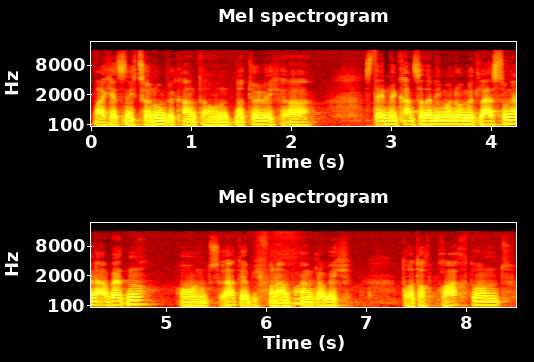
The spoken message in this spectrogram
war ich jetzt nicht so ein Unbekannter. Und natürlich äh, Standing kannst du dann immer nur mit Leistungen arbeiten. Und ja, die habe ich von Anfang an, glaube ich, dort auch gebracht. Und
